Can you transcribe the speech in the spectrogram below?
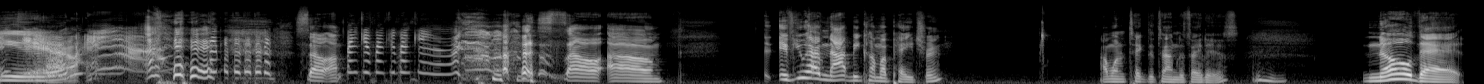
you. so um, thank you, thank you, thank you. so um, if you have not become a patron, I want to take the time to say this. Know that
